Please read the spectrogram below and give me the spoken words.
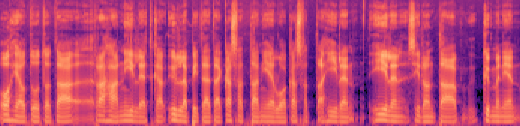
ohjautuu tota rahaa niille, jotka ylläpitää tai kasvattaa nielua, kasvattaa hiilen, hiilen sidontaa kymmenien,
